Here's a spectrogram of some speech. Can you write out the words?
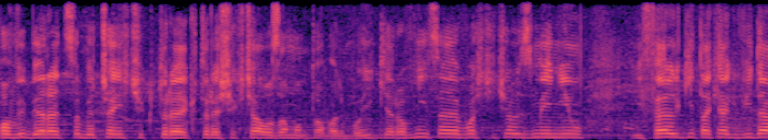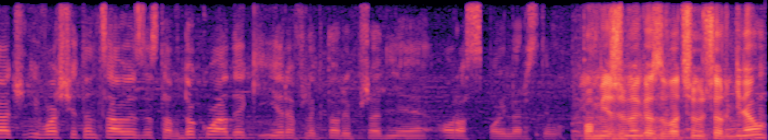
powybierać sobie części, które, które się chciało zamontować, bo i kierownicę właściciel zmienił, i felgi, tak jak widać, i właśnie ten cały zestaw dokładek i reflektory przednie oraz spoiler z tyłu. Pomierzymy go, zobaczymy czy oryginał,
